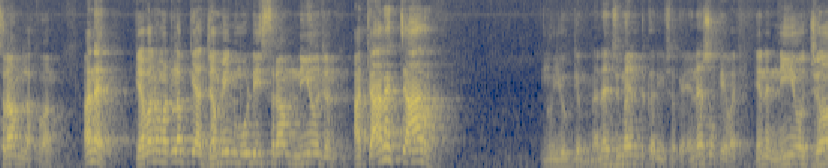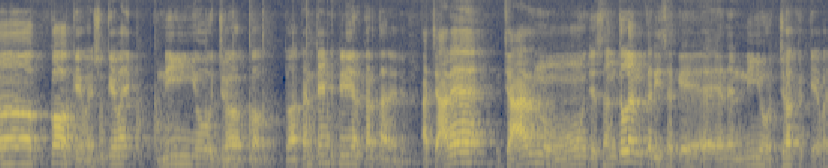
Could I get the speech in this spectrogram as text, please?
શ્રમ લખવાનું. અને કહેવાનો મતલબ કે આ જમીન, મૂડી, શ્રમ, નિયોજન આ ચારે ચાર નું યોગ્ય મેનેજમેન્ટ કરી શકે. એને શું કહેવાય? એને નિયોજક કહેવાય. શું કહેવાય? નિયોજક. તો આ કન્ટેન્ટ ક્લિયર કરતા રહેજો. આ ચારે, ચારનું જે સંકલન કરી શકે, એને નિયોજક કહેવાય.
